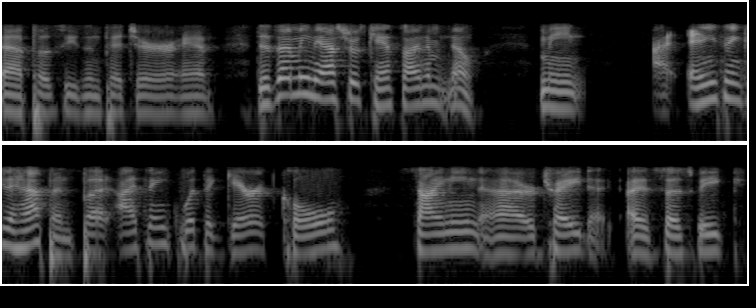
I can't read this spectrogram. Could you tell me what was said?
uh, postseason pitcher. And does that mean the Astros can't sign him? No. I mean, I, anything can happen. But I think with the Gerrit Cole signing uh, or trade, uh, so to speak,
